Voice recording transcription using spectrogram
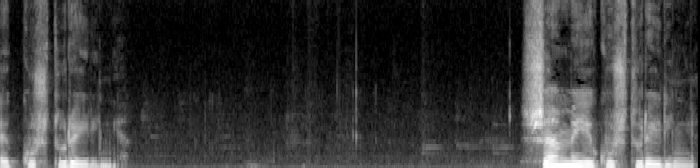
a costureirinha. Chamem a costureirinha.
